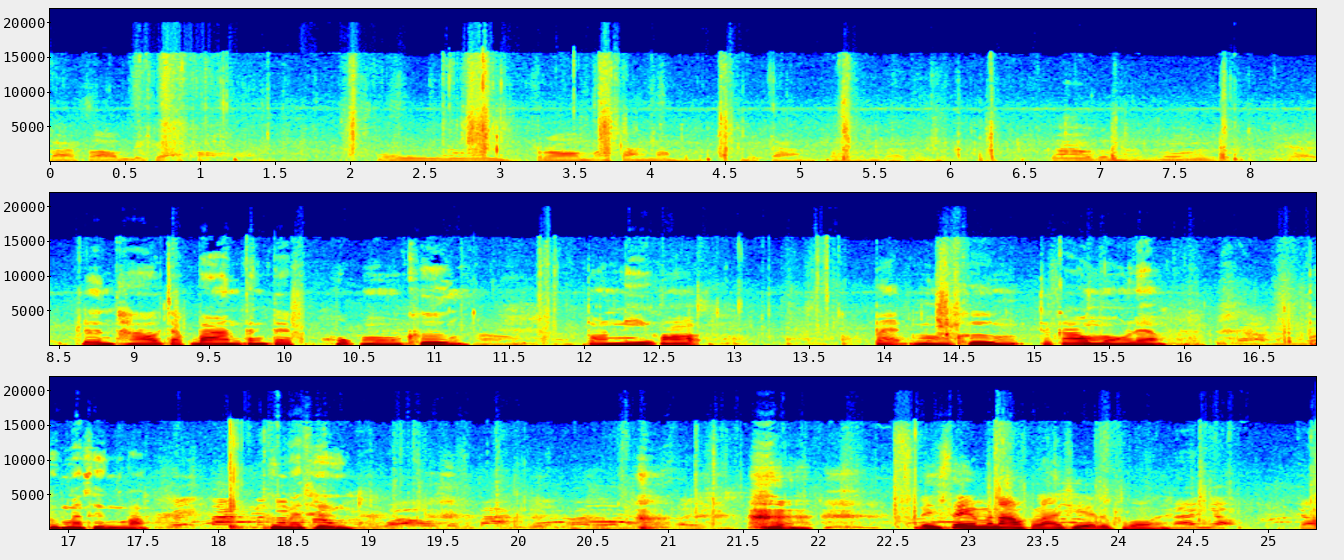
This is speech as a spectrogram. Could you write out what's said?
บาซอมเลยแกะขอโอ้ยพร้อมอาสาหนำในการพร้อมแบบ Cao cái hàng này. เดินเท้าจากบ้านตั้งแต่หกโมงครึ่ง ตอนนี้ก็แปดโมงครึ่งจะเก้าโมงแล้ว เพิ่งมาถึงแบ่ะเพิ่งมาถึงเดนเซมะนาวกลาเชียหรือบอยเนี่ยเจ้า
